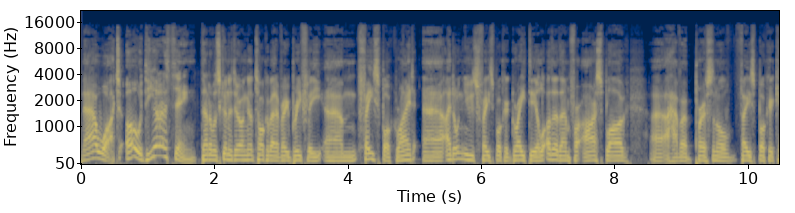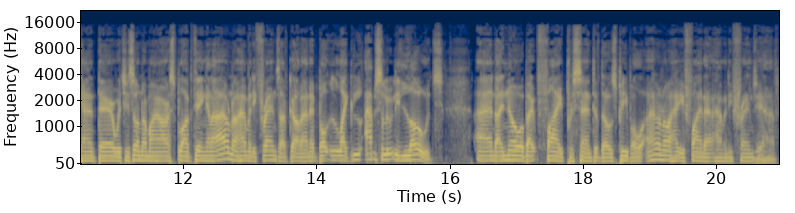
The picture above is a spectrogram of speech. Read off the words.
now what? Oh, the other thing that I was going to do, I'm going to talk about it very briefly. Um, Facebook, right? Uh, I don't use Facebook a great deal other than for Arseblog. Uh, I have a personal Facebook account there, which is under my Arseblog thing, and I don't know how many friends I've got on it, but like absolutely loads. And I know about 5% of those people. I don't know how you find out how many friends you have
